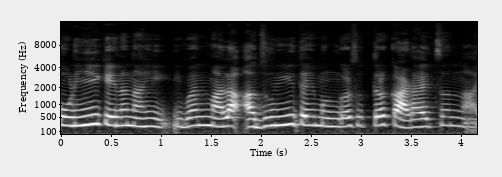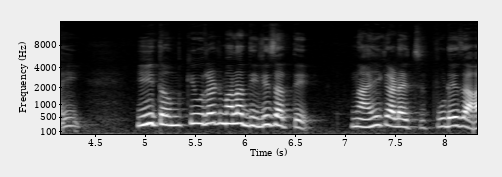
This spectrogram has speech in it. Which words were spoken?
कोणीही केलं नाही. इवन मला अजूनही ते मंगळसूत्र काढायचं नाही. ही धमकी उलट मला दिली जाते. नाही काढायचं. पुढे जा.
